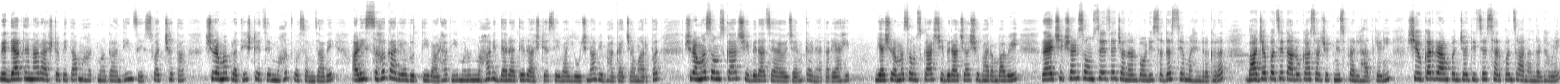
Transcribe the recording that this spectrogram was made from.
विद्यार्थ्यांना राष्ट्रपिता महात्मा गांधींचे स्वच्छता श्रमप्रतिष्ठेचे महत्त्व समजावे आणि सहकार्य वृत्ती वाढावी म्हणून महाविद्यालयातील राष्ट्रीय सेवा योजना विभागाच्या मार्फत श्रमसंस्कार शिबिराचे आयोजन करण्यात आले आहे. या श्रमसंस्कार शिबिराच्या शुभारंभावेळी रयत शिक्षण संस्थेचे जनरल बॉडी सदस्य महेंद्र घरत भाजपचे तालुका सरचिटणीस प्रल्हाद केणी शिवकर ग्रामपंचायतीचे सरपंच आनंद ढवळे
